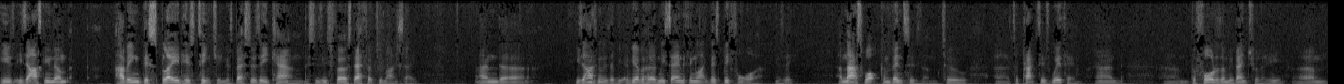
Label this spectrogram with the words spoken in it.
he's, he's asking them, having displayed his teaching as best as he can, this is his first effort, you might say, and uh, he's asking them, have you ever heard me say anything like this before? You see? And that's what convinces them to, uh, to practice with him. And um, the four of them eventually um,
